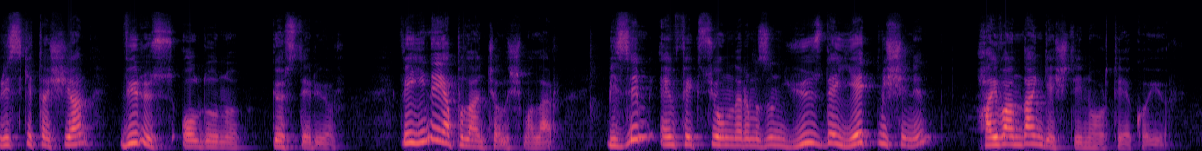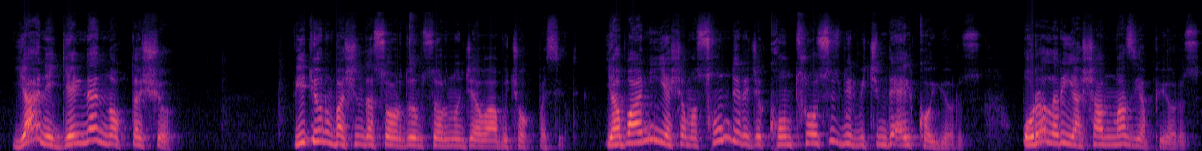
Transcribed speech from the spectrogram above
riski taşıyan virüs olduğunu gösteriyor. Ve yine yapılan çalışmalar bizim enfeksiyonlarımızın %70'inin hayvandan geçtiğini ortaya koyuyor. Yani gelinen nokta şu. Videonun başında sorduğum sorunun cevabı çok basit. Yabani yaşama son derece kontrolsüz bir biçimde el koyuyoruz. Oraları yaşanmaz yapıyoruz.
